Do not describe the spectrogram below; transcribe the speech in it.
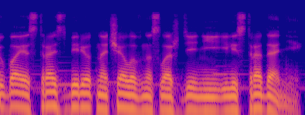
Любая страсть берет начало в наслаждении или страдании.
